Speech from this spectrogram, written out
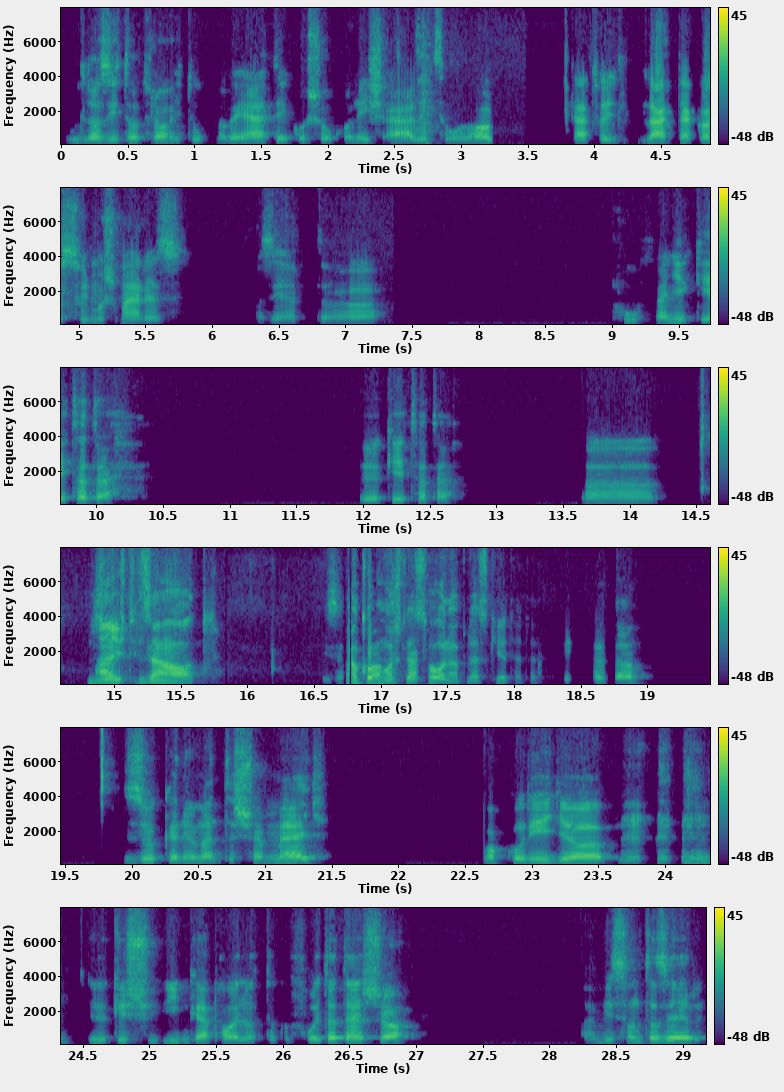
úgy lazított rajtuk, meg a játékosokon is állítólag. Tehát, hogy látták azt, hogy most már ez azért, uh, hú, mennyi, két hete? Ő két hete? Uh, Május 16. 16. Akkor most ez holnap lesz két hete. Hete. Zöggenőmentesen megy akkor így uh, ők is inkább hajlottak a folytatásra. Viszont azért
